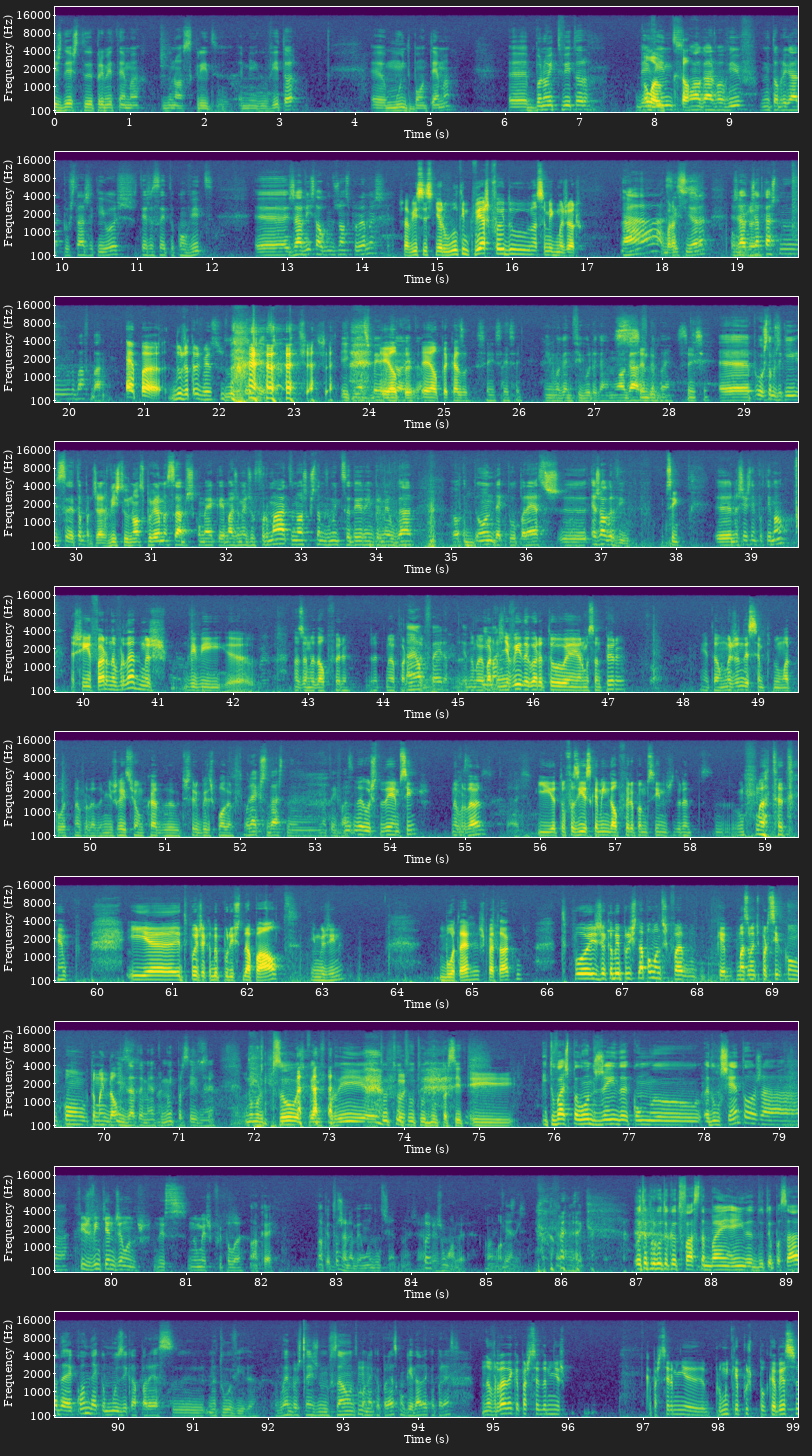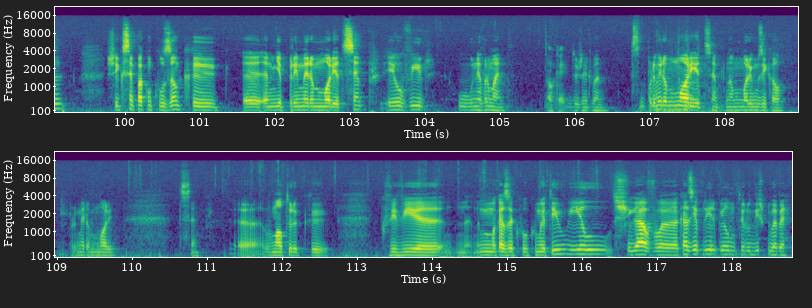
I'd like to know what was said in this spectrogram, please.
Depois deste primeiro tema do nosso querido amigo Vitor. Eh, muito bom tema. Eh, boa noite, Vitor. Bem-vindo ao Algarve ao Vivo. Muito obrigado por estares aqui hoje, teres aceito o convite. Eh, já viste algum dos nossos programas? Já vi, sim, senhor. O último que vi acho que foi do nosso amigo Major. Ah, sim, abraço. senhora. Já, já. tocaste no, no Bafo Bar. É pá, duas a três vezes. Duas ou três vezes. já, já. E conheces bem o É Major, alta, então. é alta casa. Sim, sim, sim. E uma grande figura cá no Algarve também. Sim, sim. Eh, hoje estamos aqui, então já viste o nosso programa, sabes como é que é mais ou menos o formato. Nós gostamos muito de saber, em primeiro lugar, de onde é que tu apareces. Eh, és algarvio. Sim. Eh, nasceste em Portimão? Nasci em Faro, na verdade, mas vivi eh, na zona de Albufeira durante a maior parte, Ah, em da- Albufeira. na maior parte da minha vida. Agora estou em Armação de Pera. Então, mas andei sempre de um lado para o outro, na verdade. As minhas raízes são um bocado distribuídas pelo Algarve. Onde é que estudaste na, na tua infância? Eu estudei em Messinos, na verdade. E então fazia esse caminho de Albufeira para Messinos durante um de tempo. E eh, depois acabei por estudar para Alte, imagina. Boa terra, espetáculo. Depois acabei por estudar para Londres, que, que é mais ou menos parecido com, com o tamanho de Alte. Exatamente, muito parecido, não é? O número de pessoas que vemos por dia, tudo, tudo, tudo, tudo muito parecido. E E tu vais para Londres ainda como adolescente ou já. fiz 20 anos em Londres, nesse, no mês que fui para lá. Ok. Ok, então já não é bem um adolescente, mas já Pois. és um homem com 20 anos. homenzinho. É um homenzinho. Outra pergunta que eu te faço também ainda do teu passado é quando é que a música aparece na tua vida? Lembras, tens noção de quando Hum. é que aparece? Com que idade é que aparece? Na verdade é capaz de ser da minha. capaz de ser a minha. Por muito que a pus pela cabeça, chego sempre à conclusão que a, a minha primeira memória de sempre é ouvir o Nevermind, Ok. dos Nirvana. Primeira memória de sempre, não memória musical. Primeira memória de sempre. Ah, houve uma altura que, que vivia na- numa casa com, com o meu tio e ele chegava a casa e ia pedir-lhe para ele meter o disco do bebê.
